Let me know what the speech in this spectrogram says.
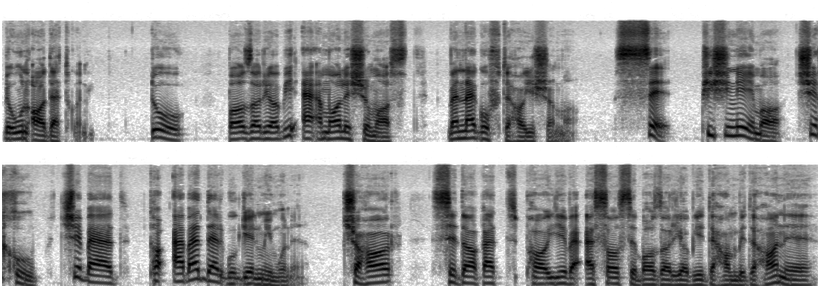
به اون عادت کنید. دو بازاریابی اعمال شماست و نگفته های شما. سه پیشینه ما چه خوب چه بد تا ابد در گوگل میمونه. چهار صداقت پایه و اساس بازاریابی دهان به دهانه.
